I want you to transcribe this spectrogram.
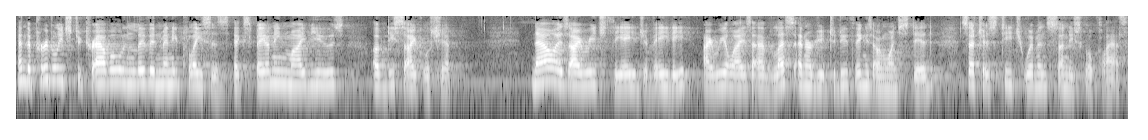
and the privilege to travel and live in many places, expanding my views of discipleship. Now, as I reach the age of 80, I realize I have less energy to do things I once did, such as teach women's Sunday school class.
